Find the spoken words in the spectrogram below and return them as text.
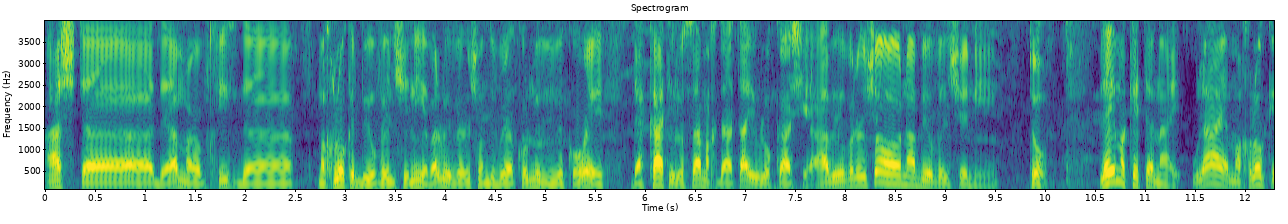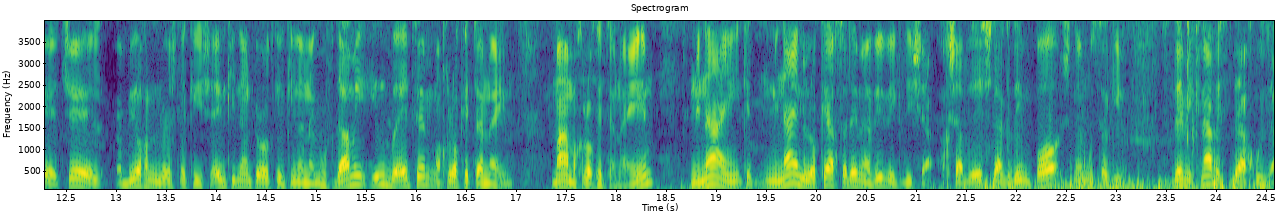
אשתא דאמר רב חיסדא מחלוקת ביובל שני, אבל ביובל ראשון דברי הכל מביא וקורא, דקתי לא סמך דעתי הוא לא קשיא, אה ביובל ראשון, אה ביובל שני. טוב, לימה קטנאי, אולי המחלוקת של רבי יוחנן וריש לקיש, האם קניין פירות כקניין הגוף דמי, היא בעצם מחלוקת תנאים. מה המחלוקת תנאים? מניין ללוקח שדה מאביו והקדישה. עכשיו יש להקדים פה שני מושגים, שדה מקנה ושדה אחוזה.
